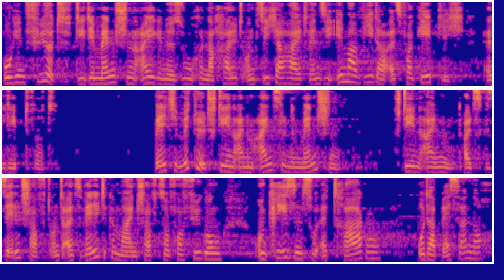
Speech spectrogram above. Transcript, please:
Wohin führt die dem Menschen eigene Suche nach Halt und Sicherheit, wenn sie immer wieder als vergeblich erlebt wird? Welche Mittel stehen einem einzelnen Menschen, stehen einem als Gesellschaft und als Weltgemeinschaft zur Verfügung, um Krisen zu ertragen oder besser noch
